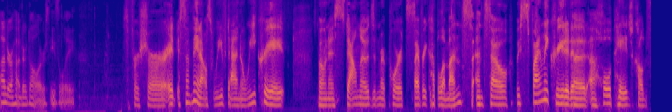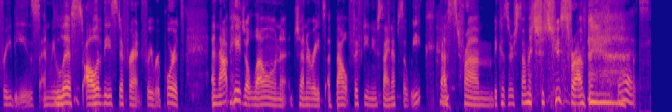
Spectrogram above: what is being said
under a hundred dollars easily. For sure. It is something else we've done. We create bonus downloads and reports every couple of months. And so we finally created a, a whole page called freebies and we mm. list all of these different free reports. And that page alone generates about 50 new signups a week just from because there's so much to choose from. But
